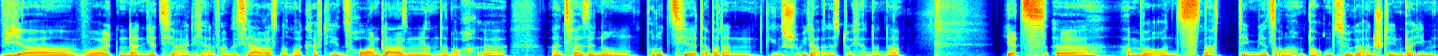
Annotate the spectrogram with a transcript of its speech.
Wir wollten dann jetzt hier eigentlich Anfang des Jahres nochmal kräftig ins Horn blasen, haben dann auch äh, ein, zwei Sendungen produziert, aber dann ging es schon wieder alles durcheinander. Jetzt äh, haben wir uns, nachdem jetzt auch noch ein paar Umzüge anstehen bei ihm,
